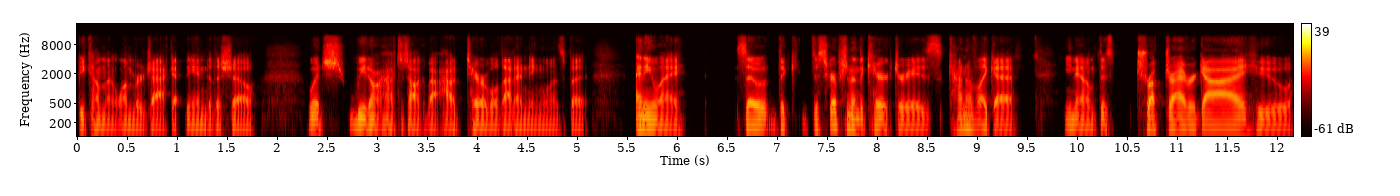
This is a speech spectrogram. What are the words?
become a lumberjack at the end of the show which we don't have to talk about how terrible that ending was. But anyway, so the description of the character is kind of like a, you know, this truck driver guy who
